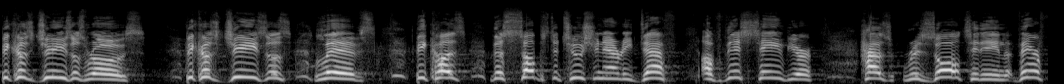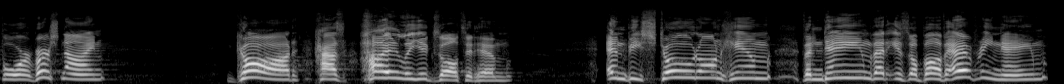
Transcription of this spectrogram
Because Jesus rose. Because Jesus lives. Because the substitutionary death of this Savior has resulted in, therefore, verse 9, God has highly exalted him and bestowed on him the name that is above every name,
